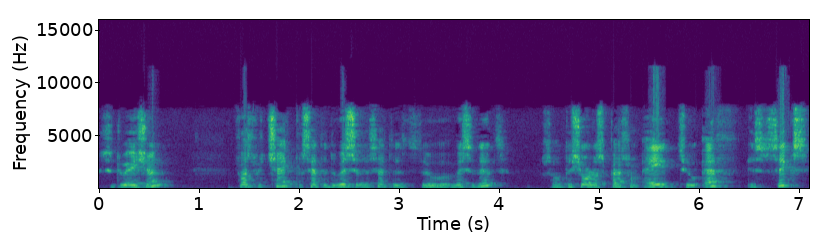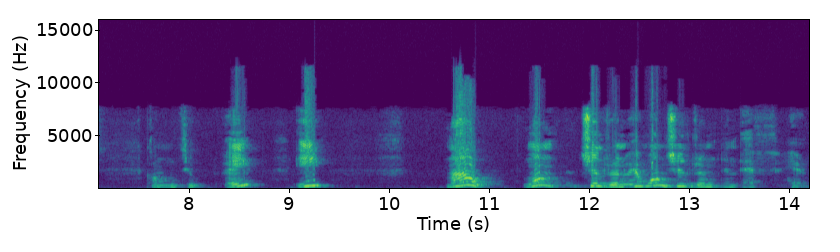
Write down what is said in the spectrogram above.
situation. First we check, set it, set it to visited. So the shortest path from A to F is 6, coming to A, E. Now, one children, we have one children in F here,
